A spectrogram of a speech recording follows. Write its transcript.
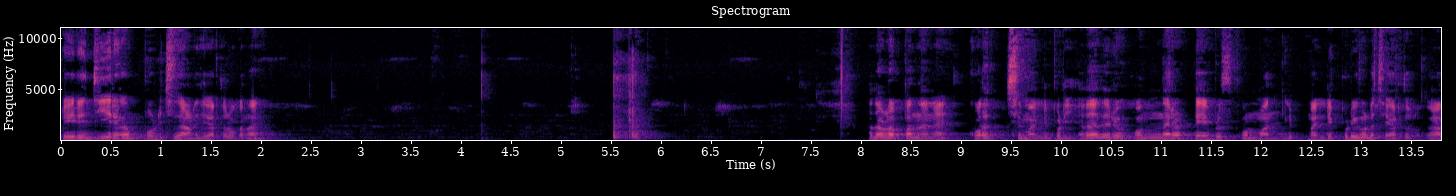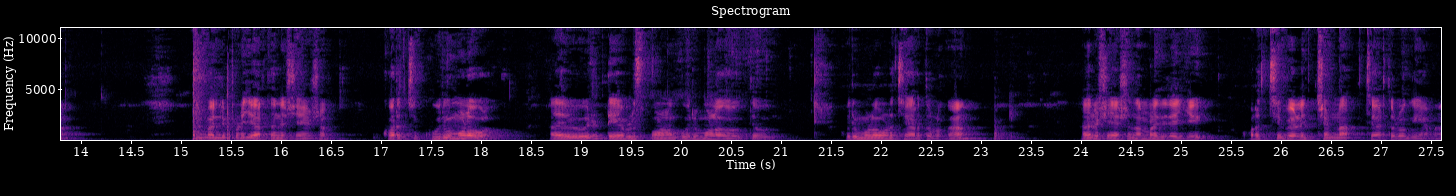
പെരുംജീരകം പൊടിച്ചതാണ് ചേർത്ത് കൊടുക്കുന്നത്. അതോടൊപ്പം തന്നെ കുറച്ച് മല്ലിപ്പൊടി അതായത് ഒരു ഒന്നര ടേബിൾ സ്പൂൺ മല്ലി മല്ലിപ്പൊടി കൂടെ ചേർത്ത് കൊടുക്കുക. ഈ മല്ലിപ്പൊടി ചേർത്തതിന് ശേഷം കുറച്ച് കുരുമുളക് അതായത് ഒരു ടേബിൾ സ്പൂണോളം കുരുമുളക് കുരുമുളക് കൂടെ ചേർത്ത് കൊടുക്കുക. അതിനുശേഷം നമ്മളിതിലേക്ക് കുറച്ച് വെളിച്ചെണ്ണ ചേർത്ത് കൊടുക്കുകയാണ്.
